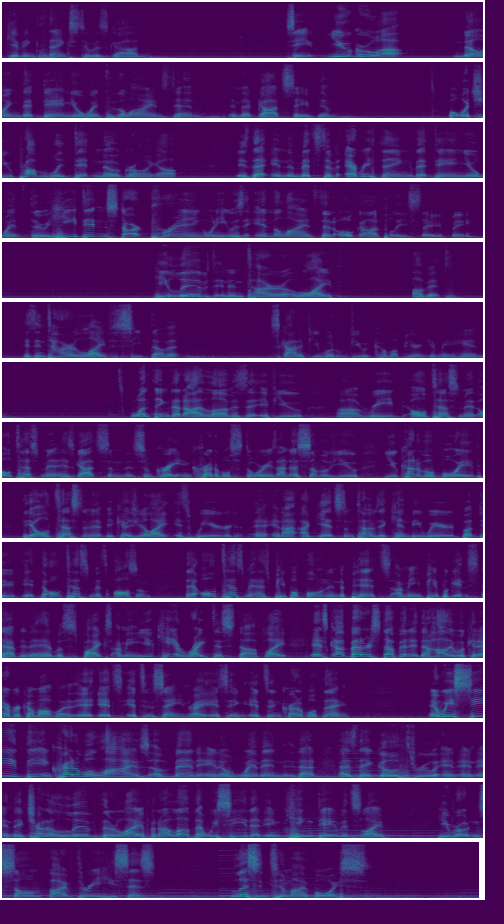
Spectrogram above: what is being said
giving thanks to his God. See, you grew up knowing that Daniel went to the lion's den and that God saved him. But what you probably didn't know growing up is that in the midst of everything that Daniel went through, he didn't start praying when he was in the lion's den, oh God, please save me. He lived an entire life of it. His entire life seeped of it. Scott, if you would, if you would come up here and give me a hand. One thing that I love is that if you uh, read Old Testament, Old Testament has got some some great, incredible stories. I know some of you you kind of avoid the Old Testament because you're like it's weird, and, and I, I get sometimes it can be weird. But dude, it, the Old Testament's awesome. The Old Testament has people falling into pits. I mean, people getting stabbed in the head with spikes. I mean, you can't write this stuff. Like, it's got better stuff in it than Hollywood could ever come up with. It, it's it's insane, right? It's in, it's an incredible thing. And we see the incredible lives of men and of women that as they go through and, and, and they try to live their life. And I love that we see that in King David's life, he wrote in Psalm 5 3, he says, Listen to my voice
